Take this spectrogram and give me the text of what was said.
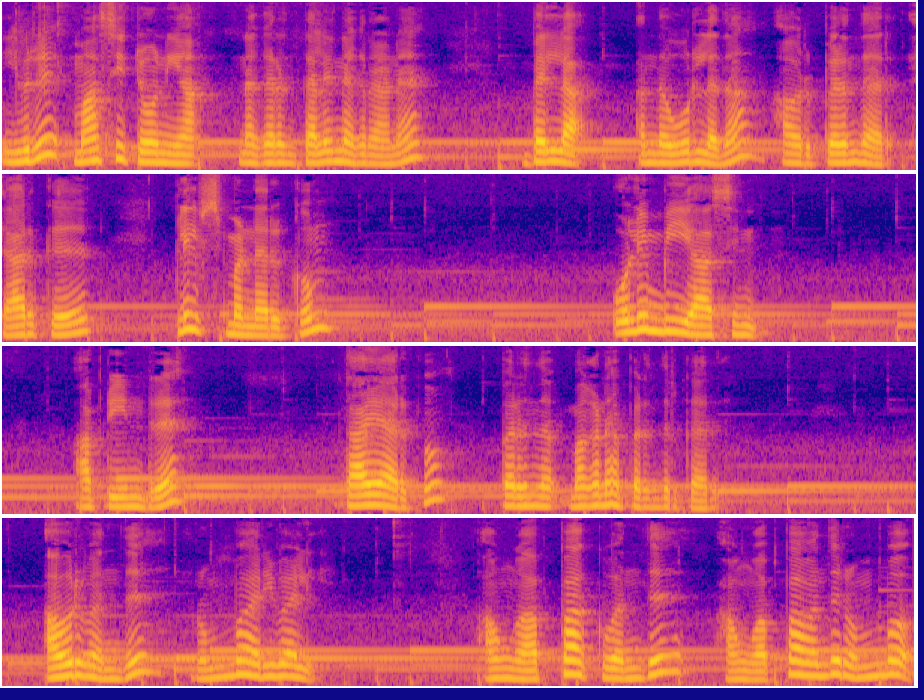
இவர் மாசிடோனியா நகரம் தலைநகரான பெல்லா அந்த ஊரில் தான் அவர் பிறந்தார். யாருக்கு? பிலிப்ஸ் மன்னருக்கும் ஒலிம்பியாசின் அப்படின்ற தாயாருக்கும் பிறந்த மகனாக பிறந்திருக்காரு. அவர் வந்து ரொம்ப அறிவாளி. அவங்க அப்பாவுக்கு வந்து அவங்க அப்பா வந்து ரொம்ப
